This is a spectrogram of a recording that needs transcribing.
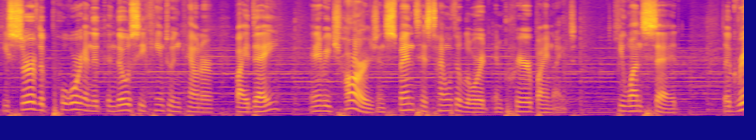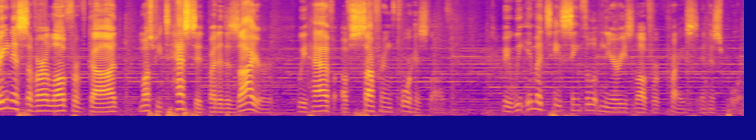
He served the poor and, the, and those he came to encounter by day, and he recharged and spent his time with the Lord in prayer by night. He once said, The greatness of our love for God must be tested by the desire we have of suffering for his love. May we imitate St. Philip Neri's love for Christ and his poor.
